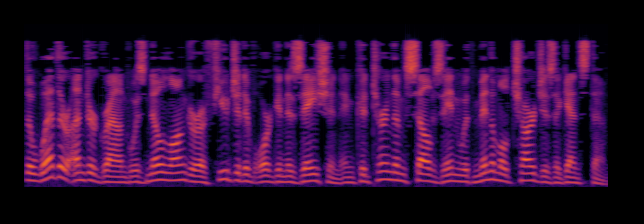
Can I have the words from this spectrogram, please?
The Weather Underground was no longer a fugitive organization and could turn themselves in with minimal charges against them.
